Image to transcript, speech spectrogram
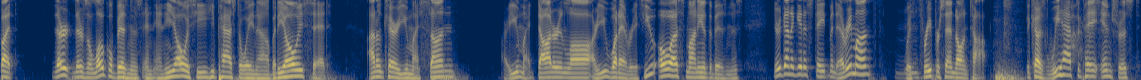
But there there's a local business and, and he always he he passed away now, but he always said, I don't care, are you my son? Are you my daughter in law? Are you whatever? If you owe us money at the business, you're gonna get a statement every month with mm. three percent on top. Because we have to pay interest.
